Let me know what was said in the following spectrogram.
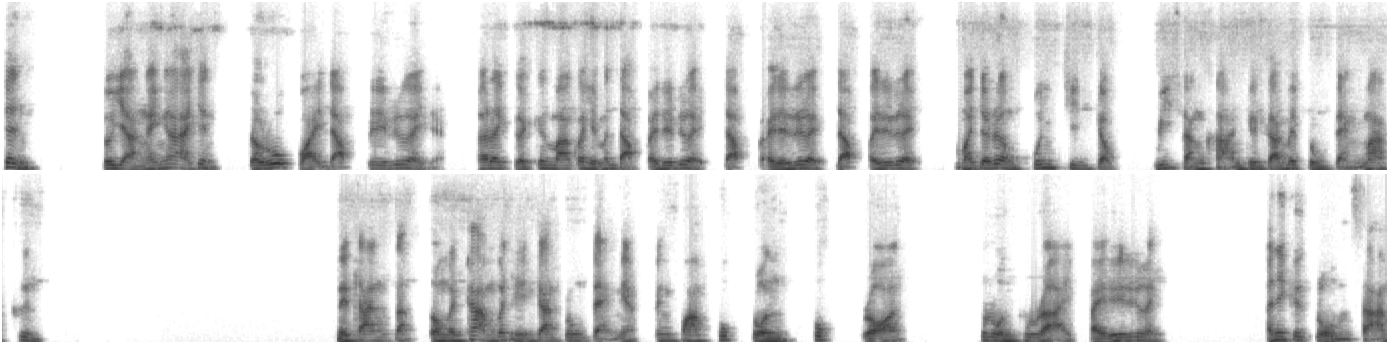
เช่น ตัวอย่างง่ายๆ เช่น เรารู้ไฟดับเรื่อยๆเนี่ยอะไรเกิดขึ้นมาก็เห็นมันดับไปเรื่อยๆดับไปเรื่อยๆดับไปเรื่อยๆมันจะเริ่มคุ้นชินกับวิสังขารคือการไม่ปรุงแต่งมากขึ้น ในทางตรงกันข้ามก็จะเห็นการปรุงแต่งเนี่ย เป็นความทุกข์ทนทุกข์ ร้อนทุรนทุรายไปเรื่อยๆ อันนี้คือกลุ่มสาม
